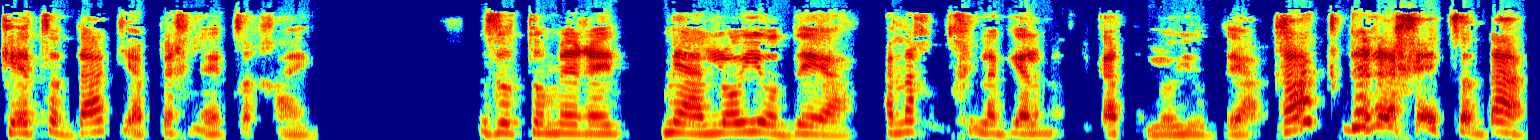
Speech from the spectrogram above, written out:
כי עץ הדת יהפך לעץ החיים. זאת אומרת, מהלא יודע. אנחנו צריכים להגיע למדרגת הלא יודע, רק דרך עץ הדת.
